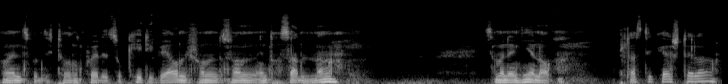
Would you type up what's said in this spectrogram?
...29.000 Credits. Okay, die wären schon, schon interessant, ne? Was haben wir denn hier noch? Plastikhersteller.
